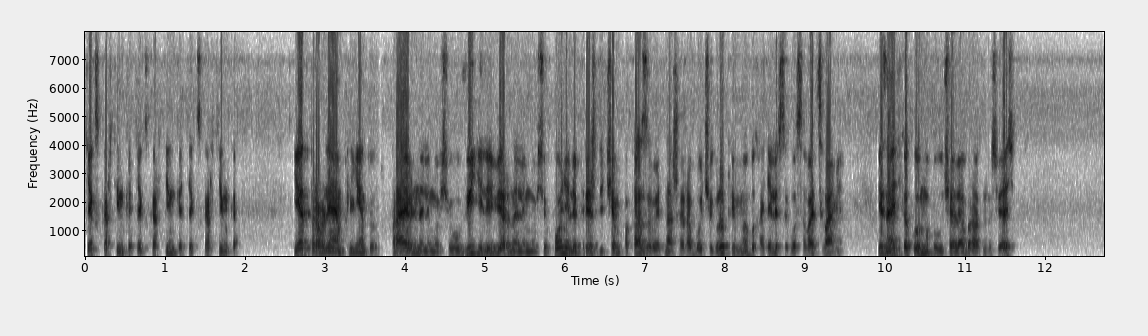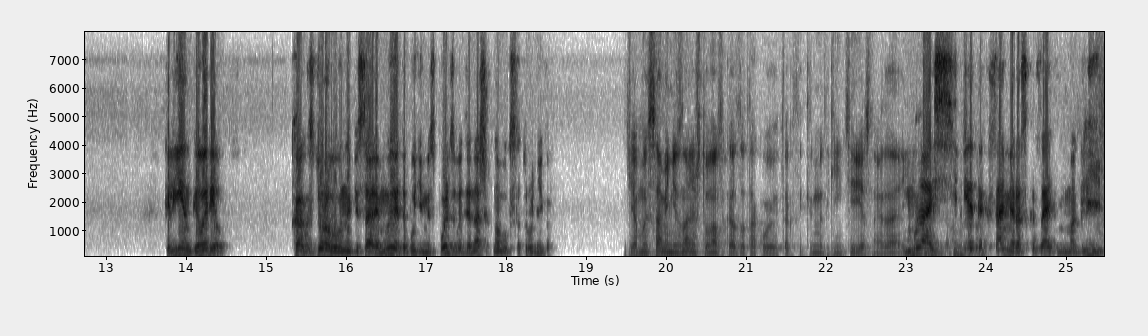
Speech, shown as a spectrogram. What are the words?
текст, картинка, текст, картинка, текст, картинка. И отправляем клиенту, правильно ли мы все увидели, верно ли мы все поняли, прежде чем показывать нашей рабочей группе, мы бы хотели согласовать с вами. И знаете, какую мы получали обратную связь? Клиент говорил, как здорово вы написали, мы это будем использовать для наших новых сотрудников. Я, мы сами не знали, что у нас, оказывается, такое, так, мы такие интересные, да? И мы о себе так сами рассказать не могли.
